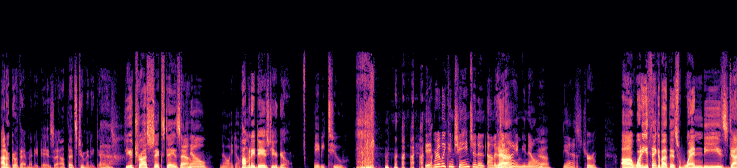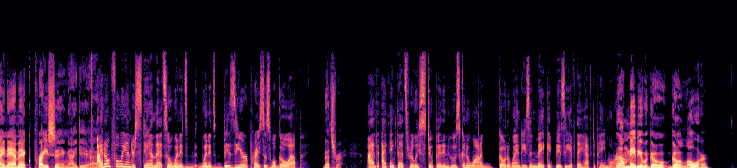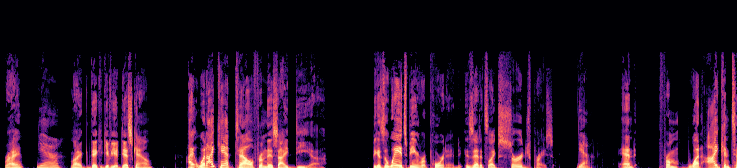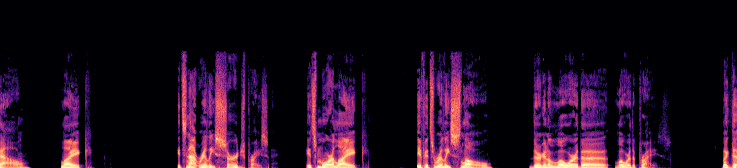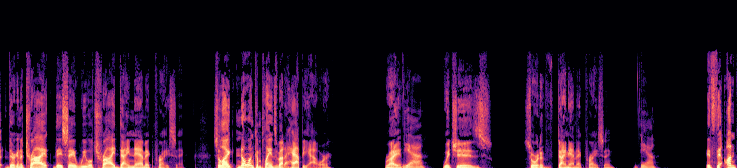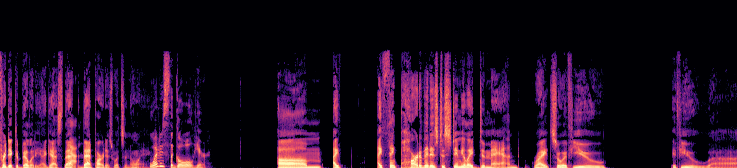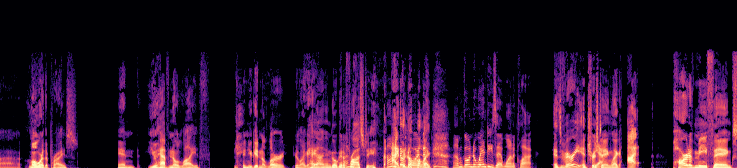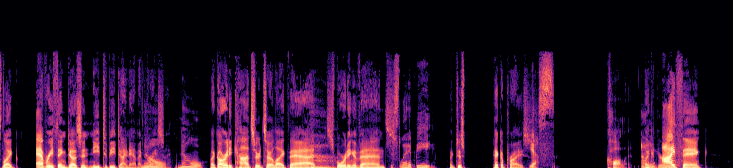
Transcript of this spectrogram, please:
I don't go that many days out. That's too many days. Do you trust six days out? No, no, I don't. How many days do you go? Maybe two. it really can change in a, on a Yeah. dime, you know? Yeah. Yeah. It's true. Uh, what do you think about this Wendy's dynamic pricing idea? I don't fully understand that. So when it's when it's busier, prices will go up. That's right. I I think that's really stupid. And who's going to want to go to Wendy's and make it busy if they have to pay more? Well, maybe it would go go lower, right? yeah. Like they could give you a discount. I what I can't tell from this idea, because the way it's being reported is that it's like surge pricing, Yeah. and from what I can tell, like it's not really surge pricing. It's more like if it's really slow, they're going to lower the lower the price. Like they're, they're going to try. They say we will try dynamic pricing. So like no one complains about a happy hour, right? Yeah. Which is sort of dynamic pricing. Yeah. It's the unpredictability, I guess. That Yeah. that part is what's annoying. What is the goal here? Um, I I think part of it is to stimulate demand, right? So if you if you uh, lower the price and you have no life and you get an alert, you're like, hey, I'm gonna go get a I'm- frosty. I'm I don't know, going to- like I'm going to Wendy's at one o'clock. it's very interesting. Like I, part of me thinks like everything doesn't need to be dynamic No, pricing. no. Like already concerts are like that, sporting events. Just let it be. Like just pick a price. Yes. Call it. I Like agree. I think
